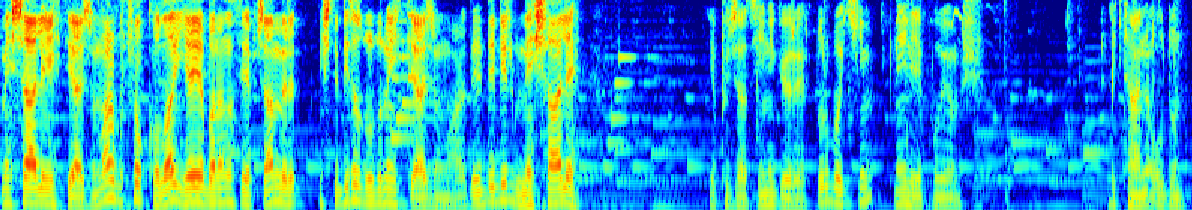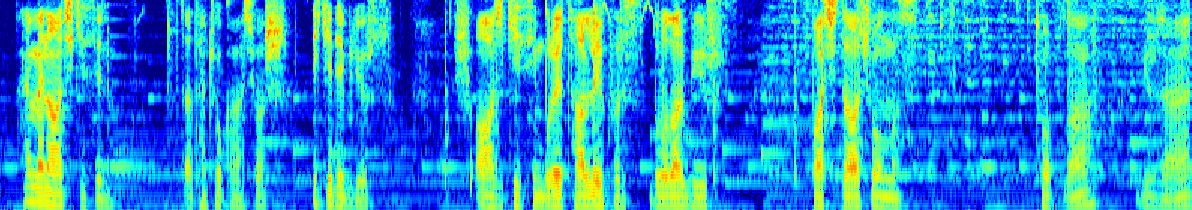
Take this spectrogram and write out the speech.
meşaleye ihtiyacım var. Bu çok kolay. Yaya bana nasıl yapacağım öğretmişti. Biraz oduna ihtiyacım var. Dedi bir meşale yapacağız. Yeni görev. Dur bakayım neyle yapılıyormuş. Bir tane odun. Hemen ağaç keselim. Zaten çok ağaç var. Ek edebiliyoruz. Şu ağacı keseyim. Buraya tarla yaparız. Buralar büyür. Bahçede ağaç olmasın. Topla. Güzel.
